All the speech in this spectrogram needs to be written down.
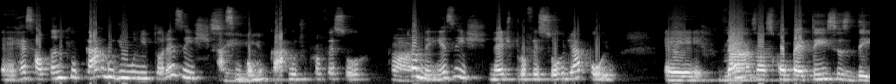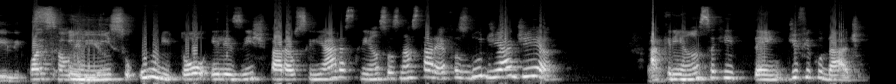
é, ressaltando que o cargo de monitor existe, assim Sim. assim como o cargo de professor claro. também existe, né, de professor de apoio. É, Mas as competências dele, quais são? Diria? Isso, o monitor, ele existe para auxiliar as crianças nas tarefas do dia a dia. A criança que tem dificuldade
